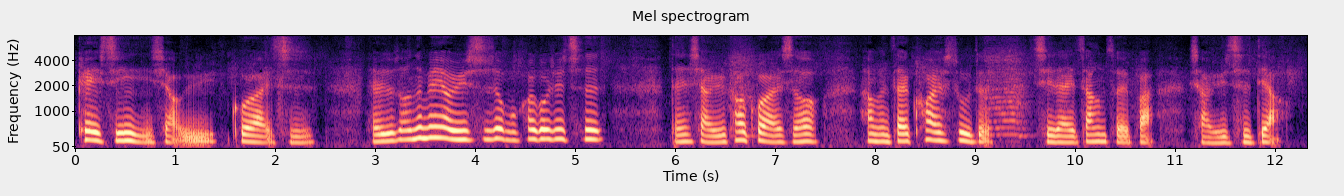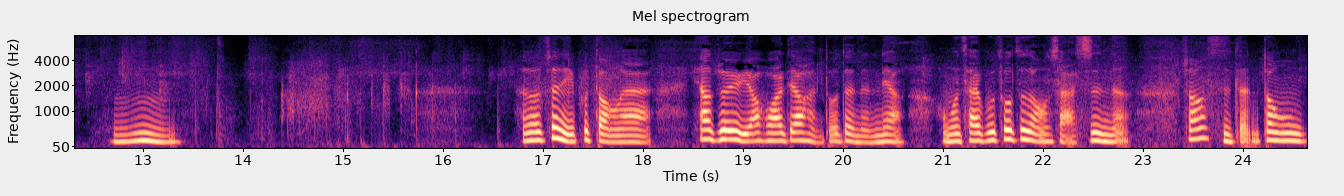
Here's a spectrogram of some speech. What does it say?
可以吸引小鱼过来吃。小鱼就说：“那边有鱼尸，我们快过去吃。”等小鱼靠过来的时候，他们再快速的起来张嘴把小鱼吃掉。嗯，他说：“这你不懂啦，要追鱼要花掉很多的能量，我们才不做这种傻事呢。装死等动物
